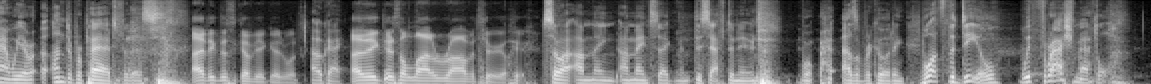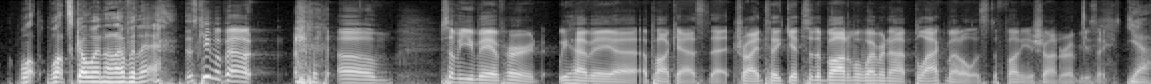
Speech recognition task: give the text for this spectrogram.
Man, we are underprepared for this. I think this is gonna be a good one. okay. I think there's a lot of raw material here. So our our main our main segment this afternoon, as of recording, what's the deal with thrash metal? What what's going on over there? This came about. um, some of you may have heard, we have a uh, a podcast that tried to get to the bottom of whether or not black metal is the funniest genre of music. Yeah.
